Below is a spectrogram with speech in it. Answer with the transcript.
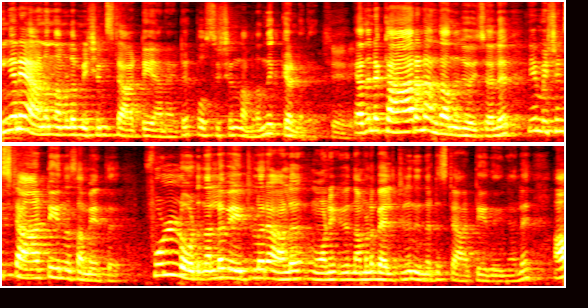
ഇങ്ങനെയാണ് നമ്മൾ മിഷൻ സ്റ്റാർട്ട് ചെയ്യാനായിട്ട് പൊസിഷൻ നമ്മൾ നിൽക്കേണ്ടത്. അതിന്റെ കാരണം എന്താന്ന് ചോദിച്ചാൽ ഈ മിഷൻ സ്റ്റാർട്ട് ചെയ്യുന്ന സമയത്ത് ഫുൾ ലോഡ് നല്ല വെയിറ്റ് ഉള്ള ഒരാൾ മോണി നമ്മൾ ബെൽറ്റിൽ നിന്നിട്ട് സ്റ്റാർട്ട് ചെയ്ത് കഴിഞ്ഞാൽ ആ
